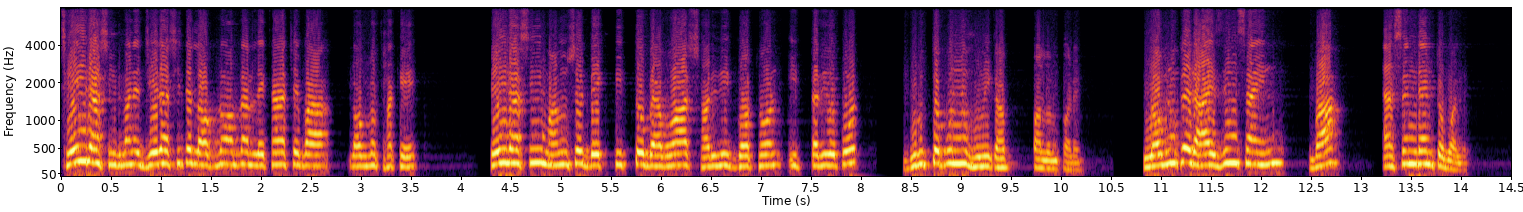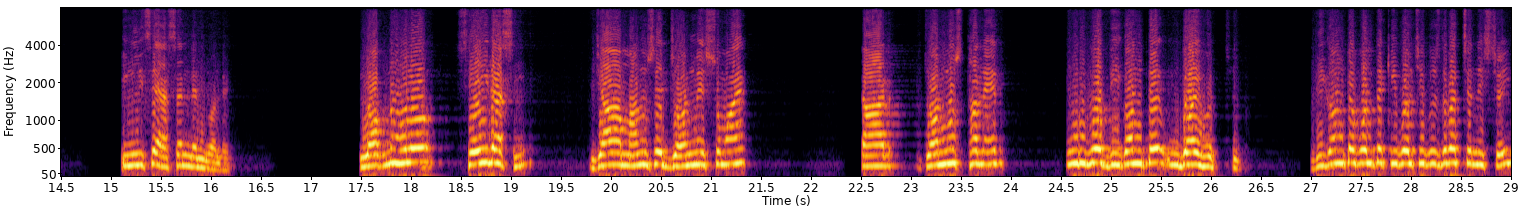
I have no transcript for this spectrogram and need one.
সেই রাশির মানে যে রাশিতে লগ্ন আপনার লেখা আছে বা লগ্ন থাকে, সেই রাশি মানুষের ব্যক্তিত্ব, ব্যবহার, শারীরিক গঠন ইত্যাদির ওপর গুরুত্বপূর্ণ ভূমিকা পালন করে। লগ্নকে রাইজিং সাইন বা অ্যাসেন্ডেন্টও বলে। ইংলিশে অ্যাসেন্ডেন্ট বলে। লগ্ন হলো সেই রাশি যা মানুষের জন্মের সময় তার জন্মস্থানের পূর্ব দিগন্তে উদয় হচ্ছিল। দিগন্ত বলতে কি বলছি বুঝতে পারছেন নিশ্চয়ই?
